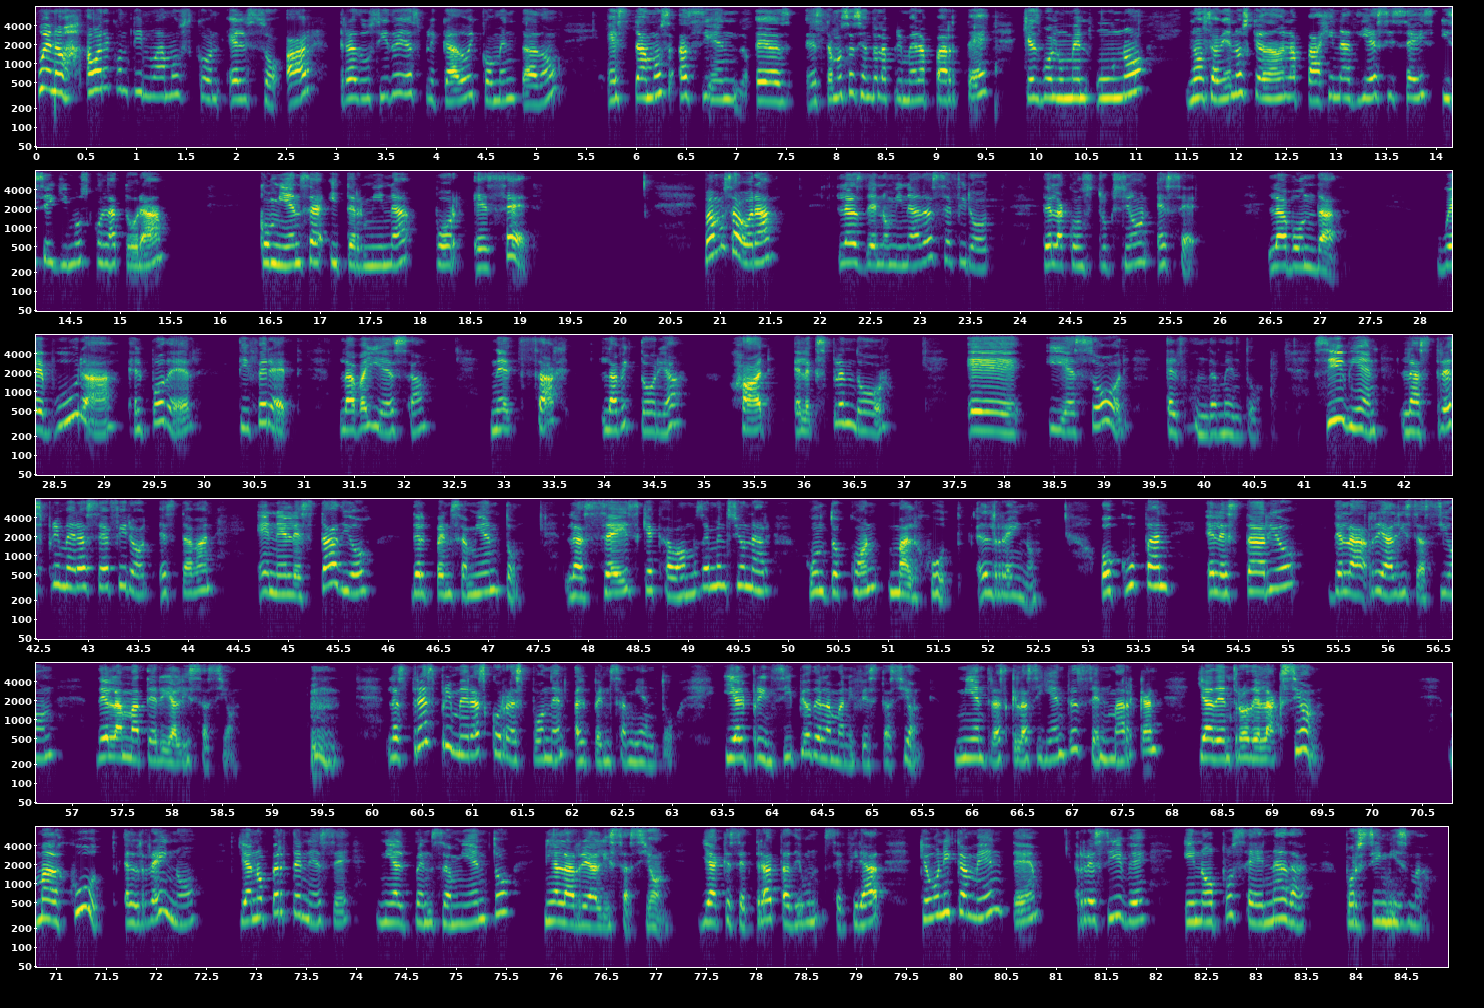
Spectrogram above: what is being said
Bueno, ahora continuamos con el SOAR, traducido y explicado y comentado. Estamos haciendo, estamos haciendo la primera parte, que es volumen 1. Nos habíamos quedado en la página 16 y seguimos con la Torah. Comienza y termina por Esed. Vamos ahora las denominadas Sefirot de la construcción Esed. La bondad, Webura, el poder, Tiferet, la belleza, Netzach, la victoria, Had, el esplendor, e, y Esor, el fundamento. Si bien las tres primeras Sefirot estaban en el estadio del pensamiento, las seis que acabamos de mencionar, junto con Malhut, el reino, ocupan el estadio de la realización de la materialización. Las tres primeras corresponden al pensamiento y al principio de la manifestación, mientras que las siguientes se enmarcan ya dentro de la acción. Malhut, el reino, ya no pertenece ni al pensamiento ni a la realización, ya que se trata de un sefirat que únicamente recibe y no posee nada por sí misma,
